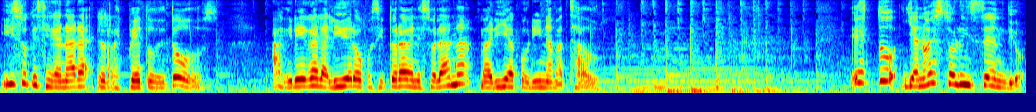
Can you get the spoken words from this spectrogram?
hizo que se ganara el respeto de todos agrega la líder opositora venezolana María Corina Machado. Esto ya no es solo incendio,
